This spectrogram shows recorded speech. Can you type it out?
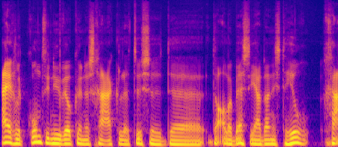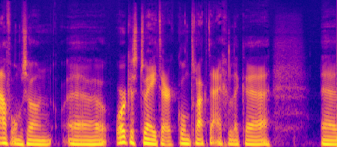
eigenlijk continu wil kunnen schakelen tussen de, de allerbeste, ja, dan is het heel gaaf om zo'n uh, orchestrator contract eigenlijk uh, uh,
